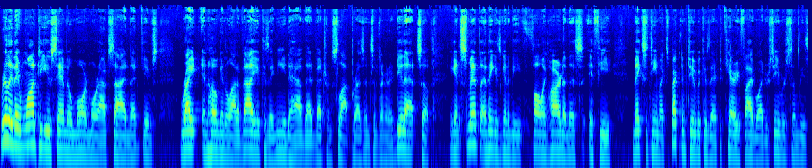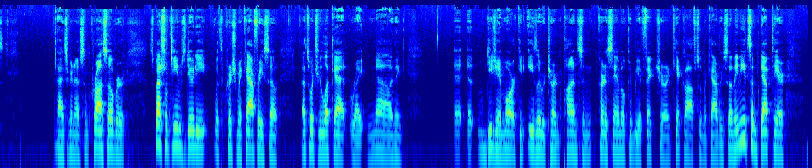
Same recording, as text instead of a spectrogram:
Really, they want to use Samuel more and more outside, and that gives Wright and Hogan a lot of value because they need to have that veteran slot presence if they're going to do that. So, again, Smith, I think, is going to be falling hard on this if he makes the team I expect him to because they have to carry five wide receivers. Some of these guys are going to have some crossover special teams duty with Christian McCaffrey. So that's what you look at right now. I think uh, uh, DJ Moore could easily return punts, and Curtis Samuel could be a fixture on kickoffs with McCaffrey. So they need some depth here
